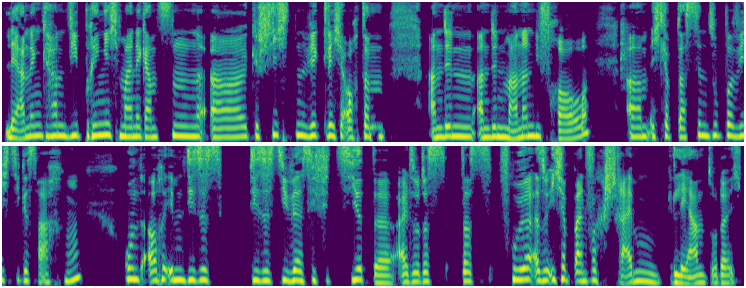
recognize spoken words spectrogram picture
lernen kann. Wie bringe ich meine ganzen äh, Geschichten wirklich auch dann an den an den Mann, an die Frau? Ähm, ich glaube, das sind super wichtige Sachen und auch eben dieses dieses diversifizierte, also das das früher, also ich habe einfach schreiben gelernt oder ich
